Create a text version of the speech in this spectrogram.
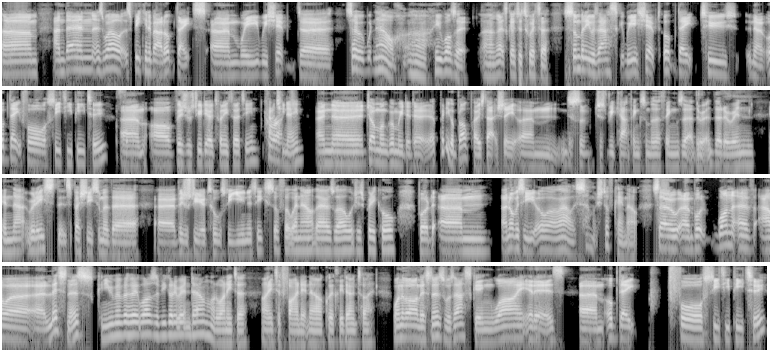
Um, and then as well, speaking about updates, um, we we shipped. Uh, so now, uh, who was it? Uh, let's go to Twitter. Somebody was asking. We shipped update two, no, update four CTP two um, of Visual Studio 2013. Correct. Catchy name. And uh, Jon Montgomery did a, a, pretty good blog post actually, um, just sort of just recapping some of the things that are, that are in in that release, especially some of the uh, Visual Studio tools for Unity stuff that went out there as well, which is pretty cool. But um, and obviously, oh wow, so much stuff came out. So, um, but one of our uh, listeners, can you remember who it was? Have you got it written down, or do I need to? I need to find it now quickly, don't I? One of our listeners was asking why it is um, update for CTP two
